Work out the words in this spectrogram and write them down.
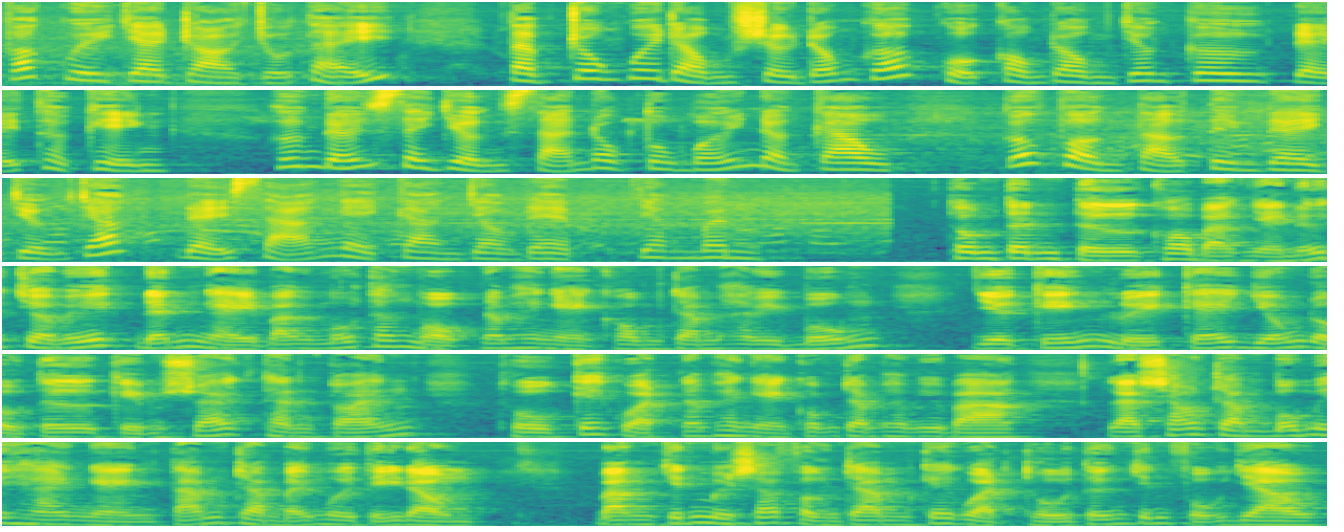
phát huy vai trò chủ thể, tập trung huy động sự đóng góp của cộng đồng dân cư để thực hiện, hướng đến xây dựng xã nông thôn mới nâng cao, góp phần tạo tiền đề vững chắc để xã ngày càng giàu đẹp, văn minh. Thông tin từ kho bạc nhà nước cho biết đến ngày 31 tháng 1 năm 2024, dự kiến lũy kế vốn đầu tư kiểm soát thanh toán thuộc kế hoạch năm 2023 là 642.870 tỷ đồng, bằng 96% kế hoạch Thủ tướng Chính phủ giao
